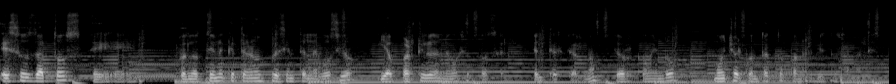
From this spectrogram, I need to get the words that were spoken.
esos datos eh, pues lo tiene que tener presente el negocio y a partir del negocio pues el, el tester, ¿no? Yo recomiendo mucho el contacto con el business analyst.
